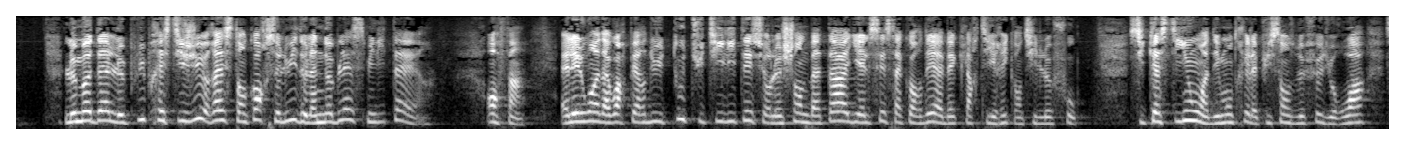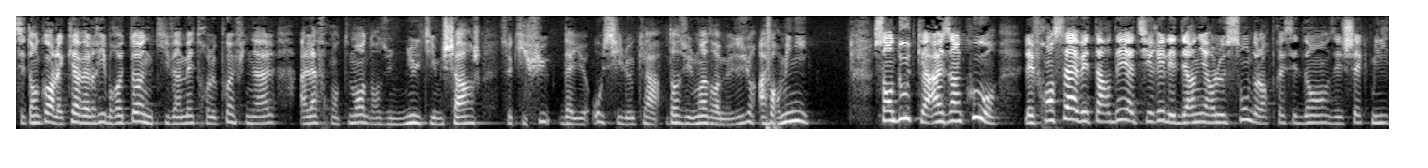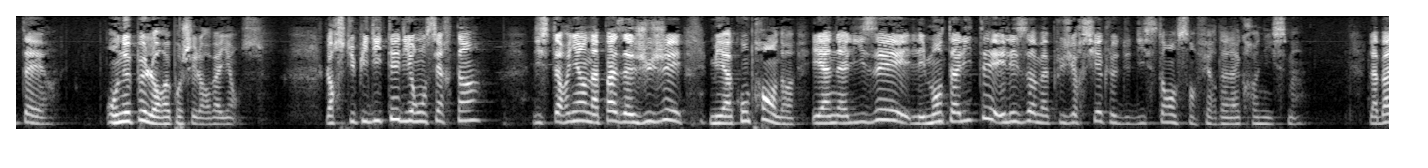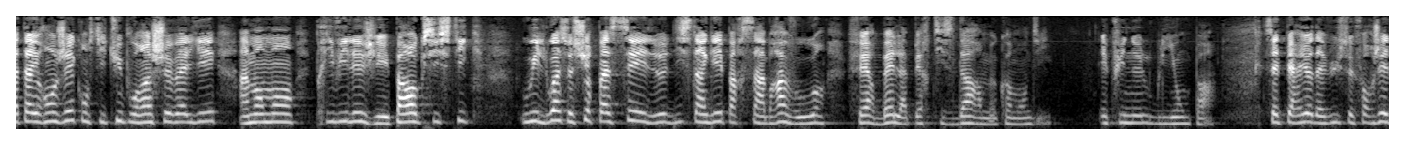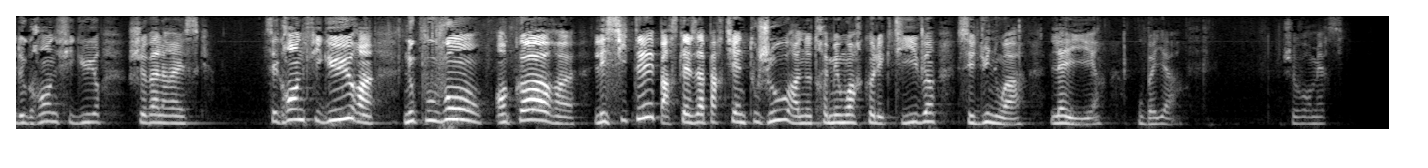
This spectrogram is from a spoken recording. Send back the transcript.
Le modèle le plus prestigieux reste encore celui de la noblesse militaire. Enfin, elle est loin d'avoir perdu toute utilité sur le champ de bataille et elle sait s'accorder avec l'artillerie quand il le faut. Si Castillon a démontré la puissance de feu du roi, c'est encore la cavalerie bretonne qui va mettre le point final à l'affrontement dans une ultime charge, ce qui fut d'ailleurs aussi le cas, dans une moindre mesure, à Formigny. Sans doute qu'à Azincourt, les Français avaient tardé à tirer les dernières leçons de leurs précédents échecs militaires. On ne peut leur reprocher leur vaillance. Leur stupidité, diront certains, L'historien n'a pas à juger, mais à comprendre et analyser les mentalités et les hommes à plusieurs siècles de distance sans faire d'anachronisme. La bataille rangée constitue pour un chevalier un moment privilégié, paroxystique, où il doit se surpasser et se distinguer par sa bravoure, faire belle apertise d'armes, comme on dit. Et puis ne l'oublions pas, cette période a vu se forger de grandes figures chevaleresques, ces grandes figures, nous pouvons encore les citer parce qu'elles appartiennent toujours à notre mémoire collective. C'est Dunois, Laïr ou Bayard. Je vous remercie.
